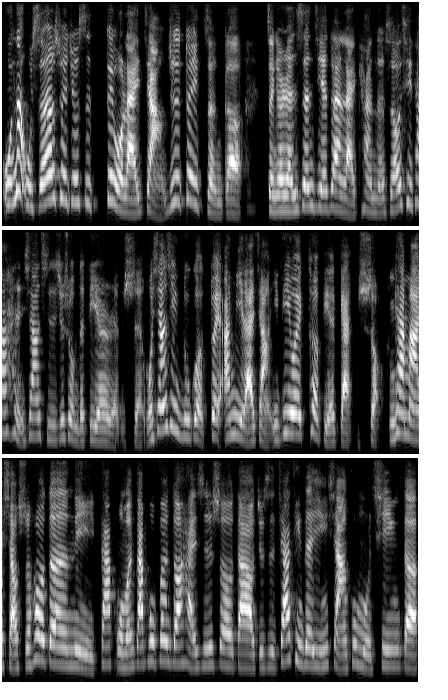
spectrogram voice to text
我那五十二岁就是对我来讲，就是对整个。整个人生阶段来看的时候，其实它很像，其实就是我们的第二人生。我相信，如果对阿米来讲，一定会特别感受。你看嘛，小时候的你，大我们大部分都还是受到就是家庭的影响，父母亲的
